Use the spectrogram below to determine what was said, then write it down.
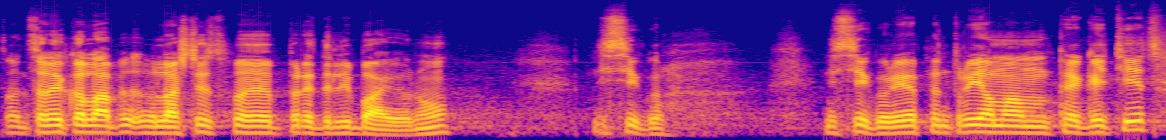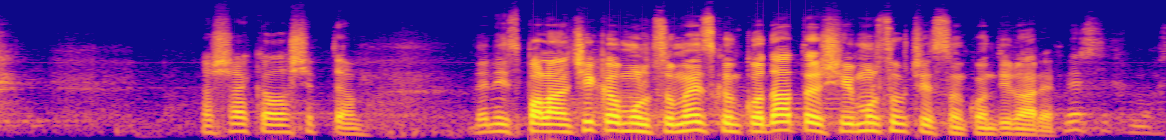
Să înțeleg că l- îl aștepți pe Predelibaiu, nu? Desigur. Desigur, eu pentru el m-am pregătit, așa că îl așteptăm. Denis Palancică, mulțumesc încă o dată și mult succes în continuare. Mersi frumos.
